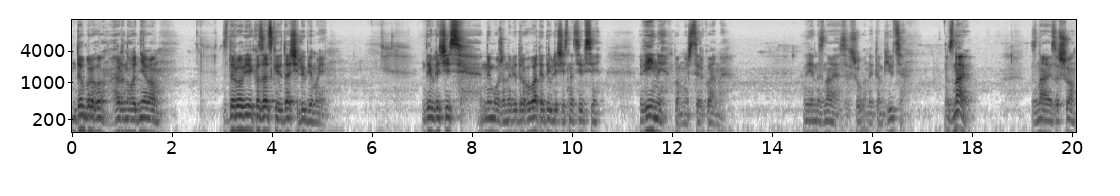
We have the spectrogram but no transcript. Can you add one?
Доброго, гарного дня вам. Здоров'я і козацької вдачі, любі мої. Дивлячись, не можу не відреагувати, дивлячись на ці всі війни поміж церквами. Я не знаю, за що вони там б'ються. Знаю. Знаю за що.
